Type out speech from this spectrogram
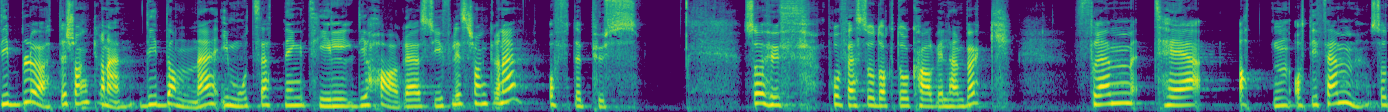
De bløte sjankrene de danner, i motsetning til de harde syfilissjankrene, ofte puss. Så huff, professor doktor Carl Wilhelm Bøck. Frem til 1885 så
